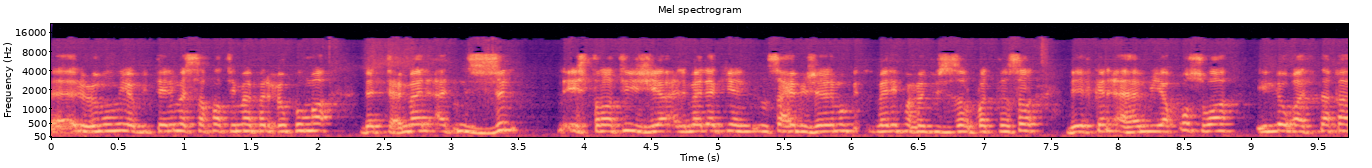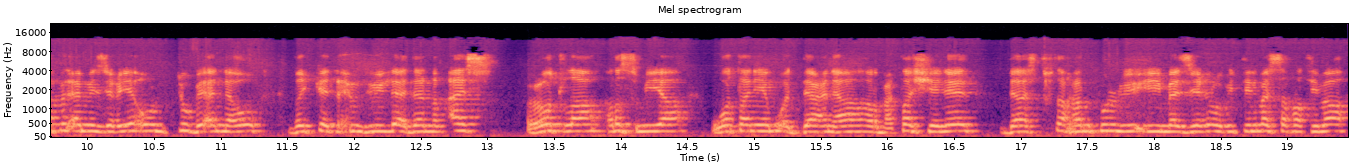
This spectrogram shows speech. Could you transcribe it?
العمومية وبالتالي مسا فاطمة فالحكومه تعمل تنزل الاستراتيجية الملكية صاحب الجلالة الملك محمد بن سيسر رباط نصر اللي كان أهمية قصوى للغة الثقافة الامازيغيه ومتو بأنه ضيك الحمد لله دار نقأس عطلة رسمية وطنية مؤدى عنها. 14 يناير داز تفتخر كل مازيغي وبالتالي ماسه فاطمه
